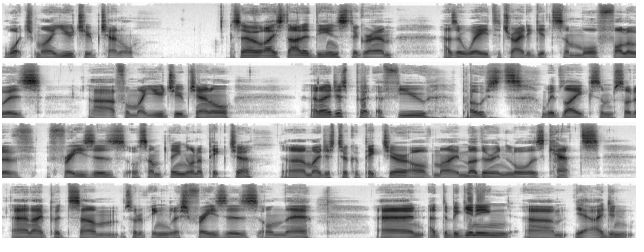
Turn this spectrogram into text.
watch my YouTube channel so I started the Instagram as a way to try to get some more followers uh, for my YouTube channel. And I just put a few posts with like some sort of phrases or something on a picture. Um, I just took a picture of my mother in law's cats and I put some sort of English phrases on there. And at the beginning, um, yeah, I didn't,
